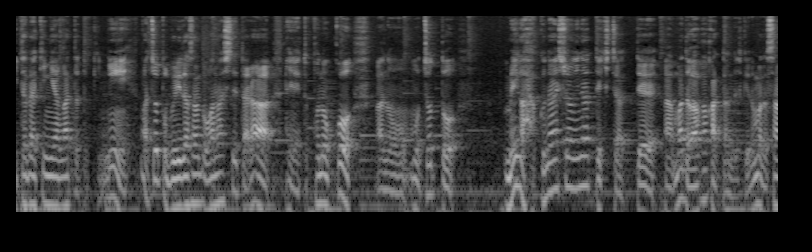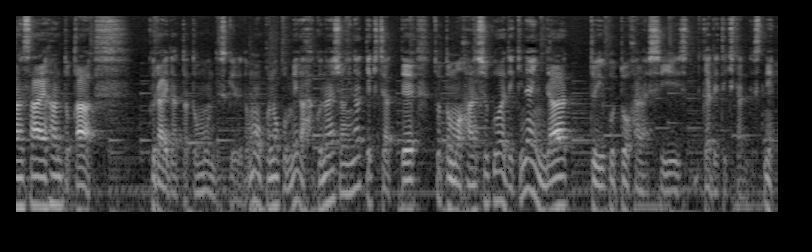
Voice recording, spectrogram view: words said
いただきに上がった時に、まあ、ちょっとブリーダーさんとお話してたら、えーとこの子あのもうちょっと目が白内障になってきちゃってあまだ若かったんですけどまだ3歳半とかくらいだったと思うんですけれどもこの子目が白内障になってきちゃってちょっともう繁殖はできないんだということを話が出てきたんですね。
